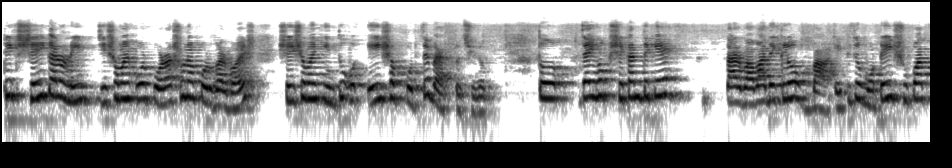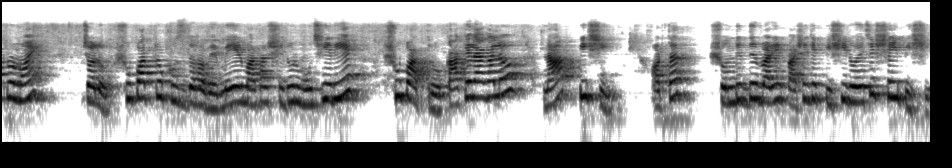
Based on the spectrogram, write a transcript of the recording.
ঠিক সেই কারণেই যে সময় ওর পড়াশোনা করবার বয়স, সেই সময় কিন্তু ও এই সব করতে ব্যস্ত ছিল। তো যাই হোক, সেখান থেকে তার বাবা দেখল বা এটি তো মোটেই সুপাত্র নয়। চলো, সুপাত্র খুঁজতে হবে। মেয়ের মাথার সিঁদুর মুছিয়ে দিয়ে, সুপাত্র, কাকে লাগালো? না, পিসি। অর্থাৎ সন্দীপদের বাড়ির পাশে যে পিসি রয়েছে, সেই পিসি।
